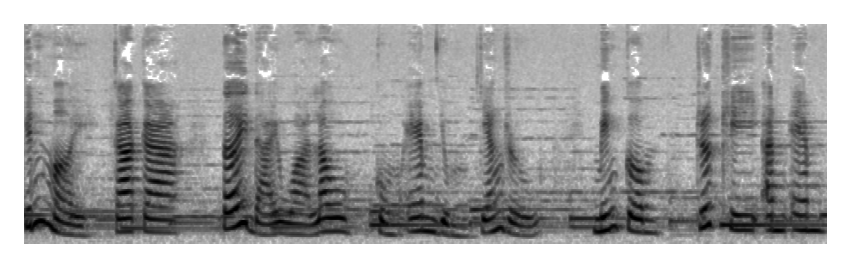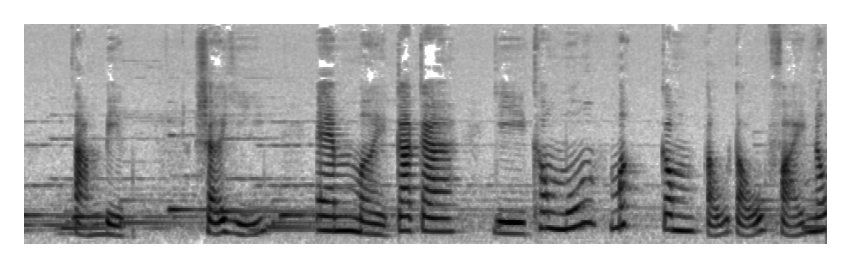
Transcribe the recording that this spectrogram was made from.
kính mời ca ca tới Đại Hòa Lâu cùng em dùng chén rượu, miếng cơm trước khi anh em tạm biệt. Sở dĩ em mời ca ca vì không muốn mất công tẩu tẩu phải nấu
